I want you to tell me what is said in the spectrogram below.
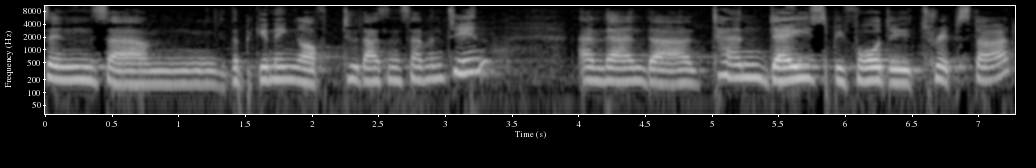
since um, the beginning of 2017. And then uh, 10 days before the trip start,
